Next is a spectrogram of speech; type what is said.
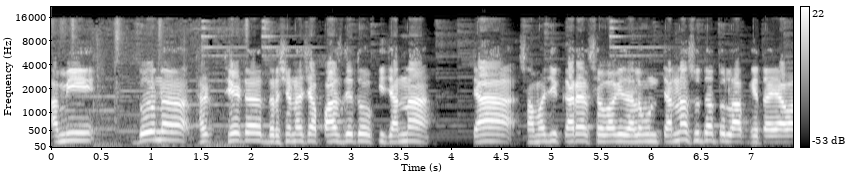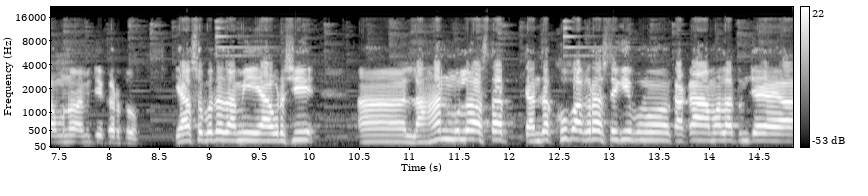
आम्ही दोन थ- थेट दर्शनाच्या पास देतो की ज्यांना त्या सामाजिक कार्यात सहभागी झालं म्हणून त्यांना सुद्धा तो लाभ घेता यावा म्हणून आम्ही ते करतो. यासोबतच आम्ही यावर्षी लहान मुलं असतात त्यांचा खूप आग्रह असते की काका आम्हाला तुमच्या या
